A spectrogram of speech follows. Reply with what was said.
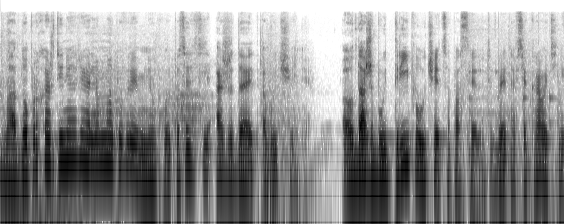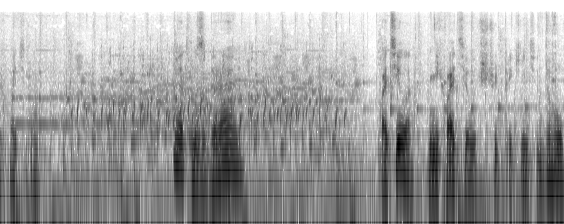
На одно прохождение реально много времени уходит. Последователь ожидает обучения. А даже будет три, получается, последователь. Блять, на всех кровати не хватит. Ну. ну, это мы забираем. Хватило? Не хватило, чуть-чуть, прикиньте. Двух.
